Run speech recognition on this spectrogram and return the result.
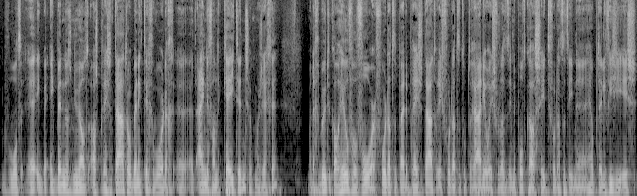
bijvoorbeeld... ik, ben, ik ben dus nu als, als presentator ben ik tegenwoordig eh, het einde van de keten, zou ik maar zeggen. Maar er gebeurt natuurlijk al heel veel voor. Voordat het bij de presentator is, voordat het op de radio is, voordat het in de podcast zit, voordat het in, eh, op televisie is.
